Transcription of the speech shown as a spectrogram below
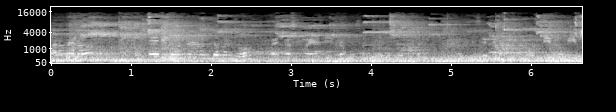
Parang ano, yung tension na mo, Kahit kasi may dito. Dito, dito.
